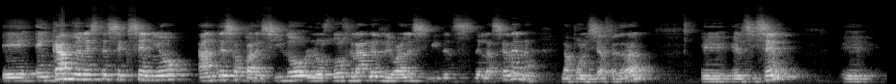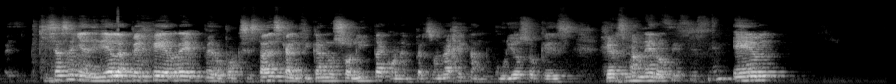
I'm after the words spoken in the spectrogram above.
Eh, en cambio, en este sexenio han desaparecido los dos grandes rivales civiles de la Sedena, la Policía Federal, el CISEN, quizás añadiría la PGR, pero porque se está descalificando solita con el personaje tan curioso que es Gers Manero. Em,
